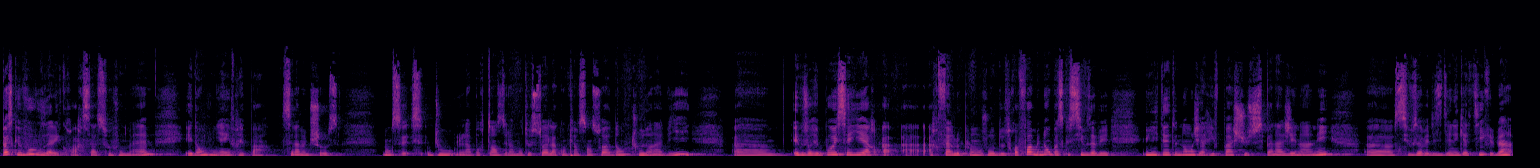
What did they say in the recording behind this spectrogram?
Parce que vous, vous allez croire ça sur vous-même et donc vous n'y arriverez pas. C'est la même chose. Donc d'où l'importance de l'amour de soi, de la confiance en soi dans tout dans la vie. Euh, et vous aurez beau essayer à, refaire le plongeon deux, trois fois, mais non, parce que si vous avez une idée de non, j'y arrive pas, je ne sais pas nager, nani, euh, si vous avez des idées négatives, eh bien,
